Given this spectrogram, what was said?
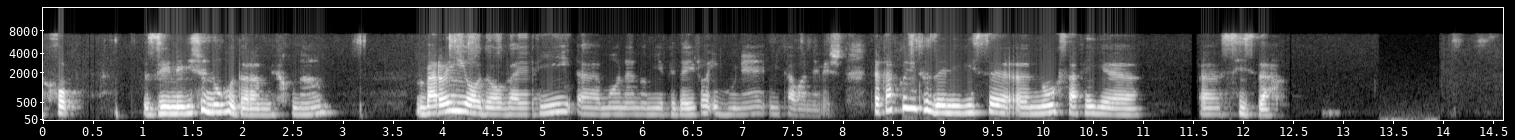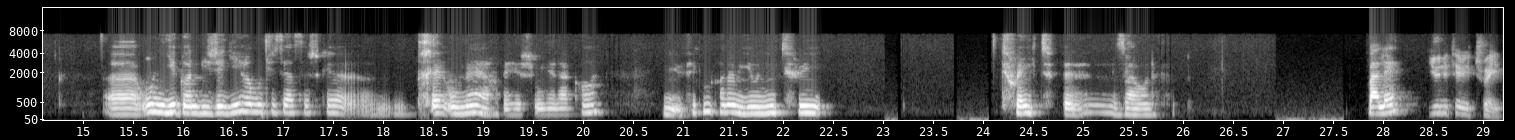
خب زیرنویس نه رو دارم می‌خونم. برای یادآوری مانندامی پدری را اینگونه می‌توان نوشت. دقت کنید تو زیرنویس نه صفحه سیزده. اون یگان ویژگی همون چیزی هستش که unaire بهش میگه لکان فکر می‌کنم unitary trait به زبان بله؟ یونیتری تریت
